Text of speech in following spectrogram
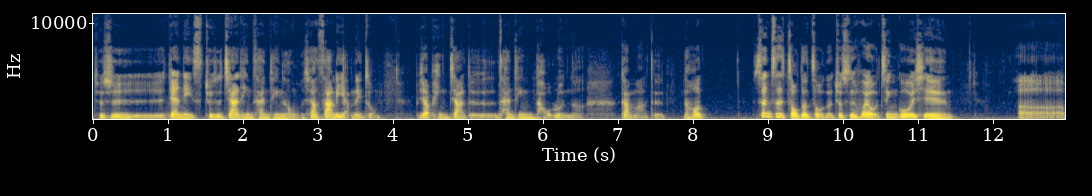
就是 Dennis，就是家庭餐厅那种，像萨莉亚那种比较平价的餐厅讨论呢，干嘛的，然后。甚至走着走着，就是会有经过一些呃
